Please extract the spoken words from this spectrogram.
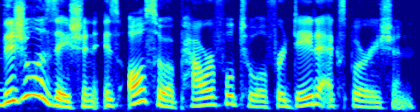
Visualization is also a powerful tool for data exploration.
